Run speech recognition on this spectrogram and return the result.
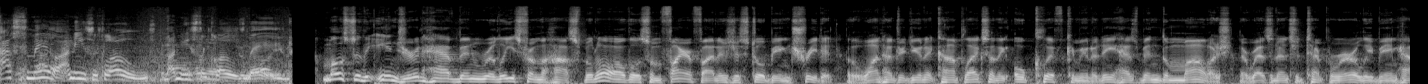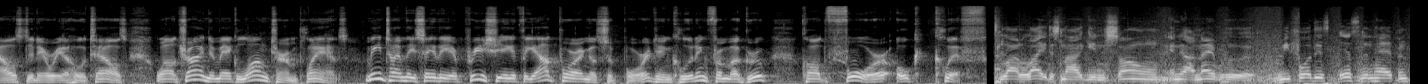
I smell. I need some clothes. I need some clothes, babe. Most of the injured have been released from the hospital, although some firefighters are still being treated. The 100 unit complex in the Oak Cliff community has been demolished. The residents are temporarily being housed at area hotels while trying to make long term plans. Meantime, they say they appreciate the outpouring of support, including from a group called For Oak Cliff. A lot of light that's not getting shown in our neighborhood. Before this incident happened,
